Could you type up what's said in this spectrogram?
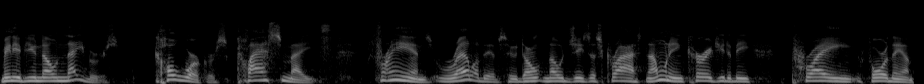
Many of you know neighbors, co-workers, classmates, friends, relatives who don't know Jesus Christ. And I want to encourage you to be praying for them.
